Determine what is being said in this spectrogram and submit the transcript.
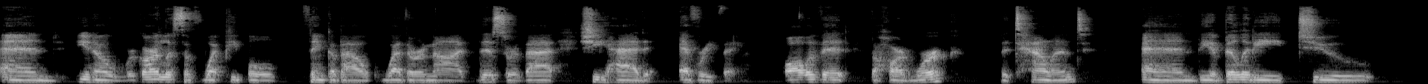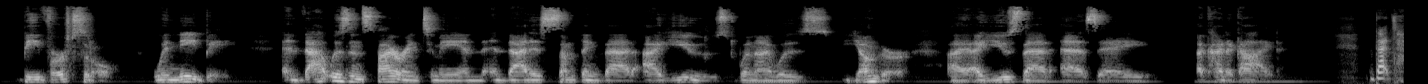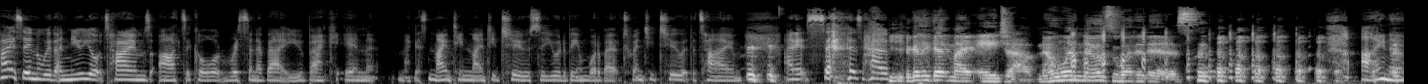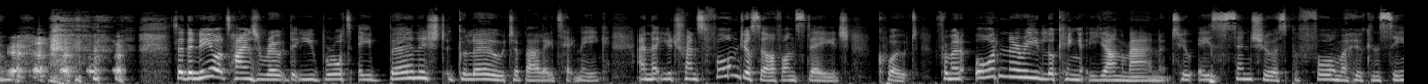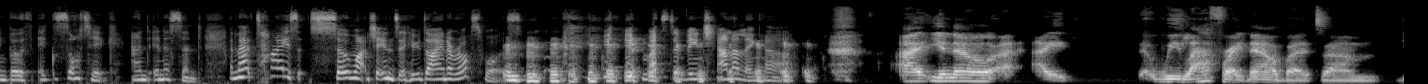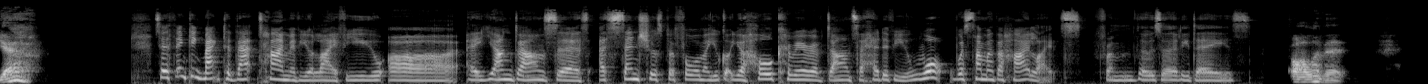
And, you know, regardless of what people think about whether or not this or that, she had everything. All of it, the hard work, the talent, and the ability to be versatile when need be. And that was inspiring to me. And, and that is something that I used when I was younger. I, I used that as a, a kind of guide. That ties in with a New York Times article written about you back in I guess 1992, so you would have been what about 22 at the time, and it says how you're going to get my age out. No one knows what it is. I know. so the New York Times wrote that you brought a burnished glow to ballet technique, and that you transformed yourself on stage, quote, from an ordinary-looking young man to a sensuous performer who can seem both exotic and innocent, and that ties so much into who Diana Ross was. you must have been channeling her. I, you know, I, I we laugh right now, but um, yeah. So, thinking back to that time of your life, you are a young dancer, a sensuous performer. You've got your whole career of dance ahead of you. What were some of the highlights from those early days? All of it,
